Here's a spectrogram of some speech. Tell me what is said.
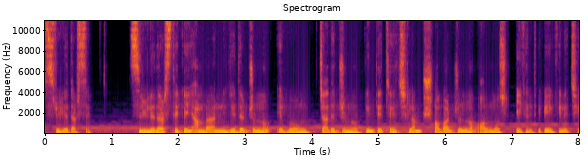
শ্রীলেদার্সে। শ্রীলেদার্স থেকেই আমরা নিজেদের জন্য এবং যাদের জন্য কিনতে চেয়েছিলাম, সবার জন্য অলমোস্ট এখান থেকেই কিনেছি।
